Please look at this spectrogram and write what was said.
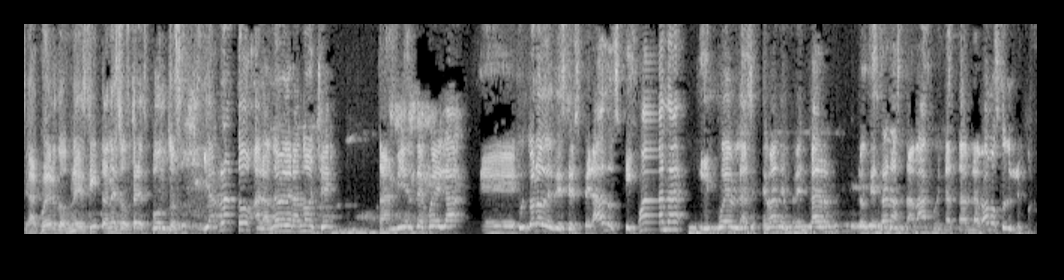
De acuerdo, necesitan esos tres puntos. Y al rato, a las nueve de la noche, también se juega eh, un duelo de desesperados. Tijuana y Puebla se van a enfrentar los que están hasta abajo en la tabla. Vamos con el reporte.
